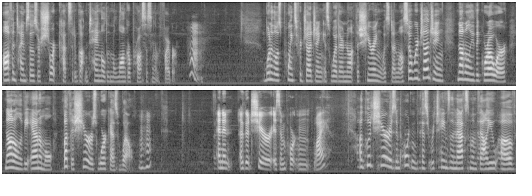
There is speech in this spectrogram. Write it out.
Oftentimes, those are shortcuts that have gotten tangled in the longer processing of the fiber one of those points for judging is whether or not the shearing was done well. So we're judging not only the grower, not only the animal, but the shearer's work as well. Mm-hmm. And an, a good shearer is important. Why? A good shearer is important because it retains the maximum value of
